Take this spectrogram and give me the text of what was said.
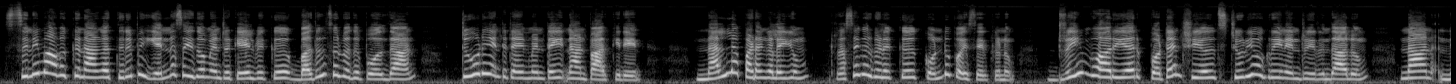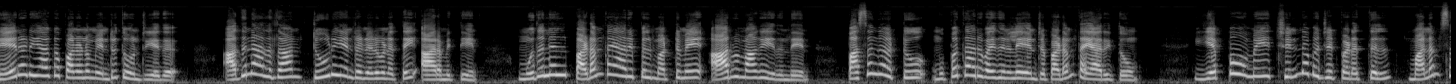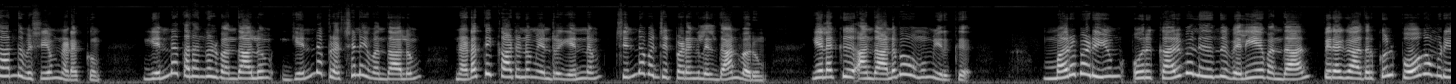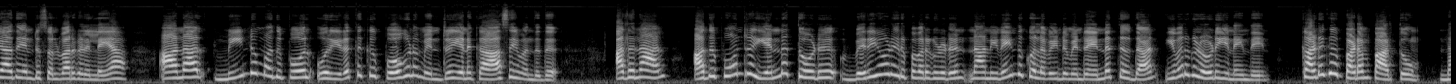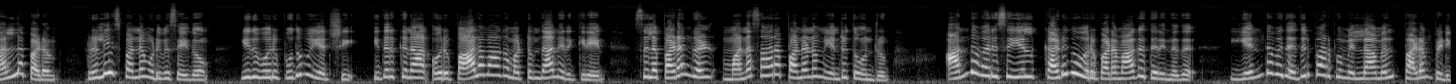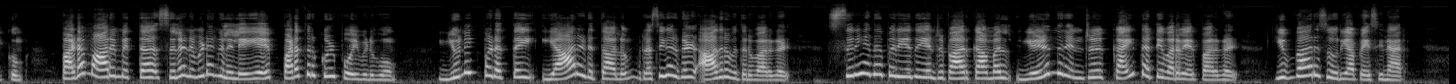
சினிமாவுக்கு நாங்க திருப்பி என்ன செய்தோம் என்ற கேள்விக்கு பதில் சொல்வது போல்தான் டூ டி என்டர்டைன்மெண்ட்டை நான் பார்க்கிறேன். நல்ல படங்களையும் ரசிகர்களுக்கு கொண்டு போய் சேர்க்கணும். Dream warrior potential studio green என்று இருந்தாலும் நான் நேரடியாக பண்ணணும் என்று தோன்றியது. அதனால தான் டூடி என்ற நிறுவனத்தை ஆரம்பித்தேன். முதலில் படம் தயாரிப்பில் மட்டுமே ஆர்வமாக இருந்தேன். பசங்க டூ முப்பத்தாறு வயது நிலை என்ற படம் தயாரித்தோம். எப்பவுமே சின்ன பட்ஜெட் படத்தில் மனம் சார்ந்த விஷயம் நடக்கும். என்ன தடங்கள் வந்தாலும் என்ன பிரச்சனை வந்தாலும் நடத்தி காட்டணும் என்ற எண்ணம் சின்ன பட்ஜெட் படங்களில் தான் வரும். எனக்கு அந்த அனுபவமும் இருக்கு. மறுபடியும் ஒரு கருவிலிருந்து வெளியே வந்தால் பிறகு அதற்குள் போக முடியாது என்று சொல்வார்கள் இல்லையா? ஆனால் மீண்டும் அதுபோல் ஒரு இடத்துக்கு போகணும் என்று எனக்கு ஆசை வந்தது. அதனால் அது போன்ற எண்ணத்தோடு வெறியோடு இருப்பவர்களுடன் நான் இணைந்து கொள்ள வேண்டும் என்ற எண்ணத்தில் தான் இவர்களோடு இணைந்தேன். கடுகு படம் பார்த்தோம். நல்ல படம். ரிலீஸ் பண்ண முடிவு செய்தோம். இது ஒரு புது முயற்சி. இதற்கு நான் ஒரு பாலமாக மட்டும்தான் இருக்கிறேன். சில படங்கள் மனசார பண்ணணும் என்று தோன்றும். அந்த வரிசையில் கடுகு ஒரு படமாக தெரிந்தது. எந்தவித எதிர்பார்ப்பும் இல்லாமல் படம் பிடிக்கும். படம் ஆரம்பித்த சில நிமிடங்களிலேயே படத்திற்குள் போய்விடுவோம். யுனிக் படத்தை யார் எடுத்தாலும் ரசிகர்கள் ஆதரவு தருவார்கள். சிறியது பெரியது என்று பார்க்காமல் எழுந்து நின்று கை தட்டி வரவேற்பார்கள். இவ்வாறு சூர்யா பேசினார்.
